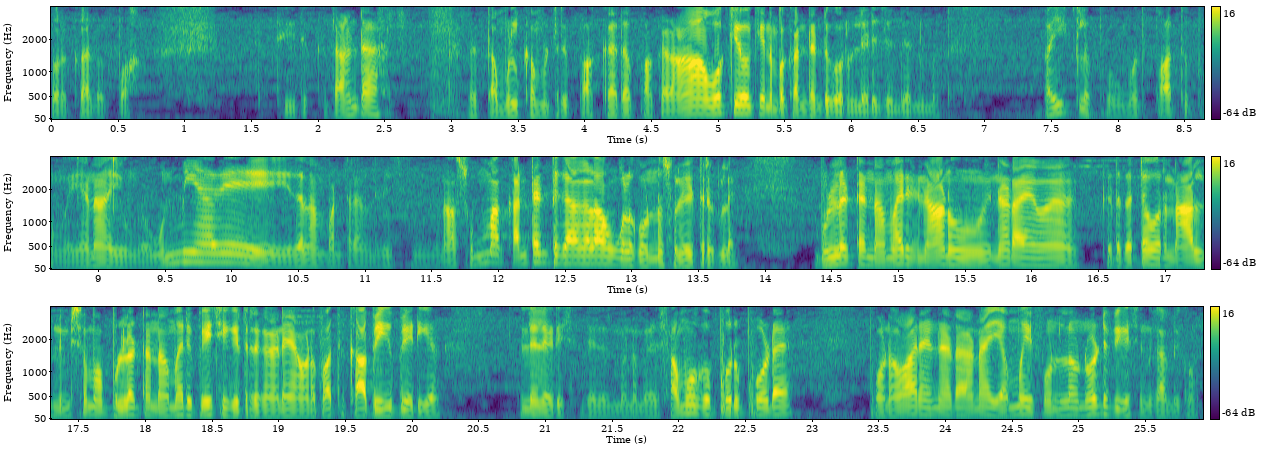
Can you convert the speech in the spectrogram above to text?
துறக்காதப்பா. இது இதுக்கு தாண்டா. இந்த தமிழ் கமெண்ட்ரி பார்க்காத பார்க்காத. ஆ ஓகே ஓகே நம்ம கண்டென்ட்டுக்கு வரும் லேடிஸ் அண்ட் ஜென்மன் பைக்கில் போகும்போது பார்த்து போங்க. ஏன்னா இவங்க உண்மையாகவே இதெல்லாம் பண்ணுறாங்க லேடிஸ் நான் சும்மா கண்டென்ட்டுக்காகலாம் உங்களுக்கு ஒன்றும் சொல்லிகிட்டு இருக்கல. புல்லட் அண்ணா மாதிரி நானும் என்னடா இவன்? கிட்டத்தட்ட ஒரு நாலு நிமிஷமாக புல்லட் அண்ணா மாதிரி பேசிக்கிட்டு இருக்கானே. அவனை பார்த்து காப்பி கீப்பி அடிக்கிறேன். இல்லை லேடிஸ் அண்ட் ஜென்மன் நம்ம சமூக பொறுப்போட போன வாரம் என்னடானா எம்ஐ ஃபோன்லாம் நோட்டிஃபிகேஷன் காமிக்கும்.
